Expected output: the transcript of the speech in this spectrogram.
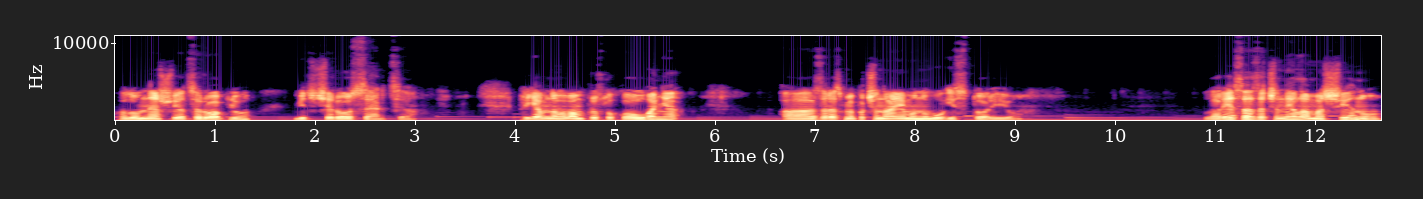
головне, що я це роблю від щирого серця. Приємного вам прослуховування. А зараз ми починаємо нову історію. Лариса зачинила машину,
